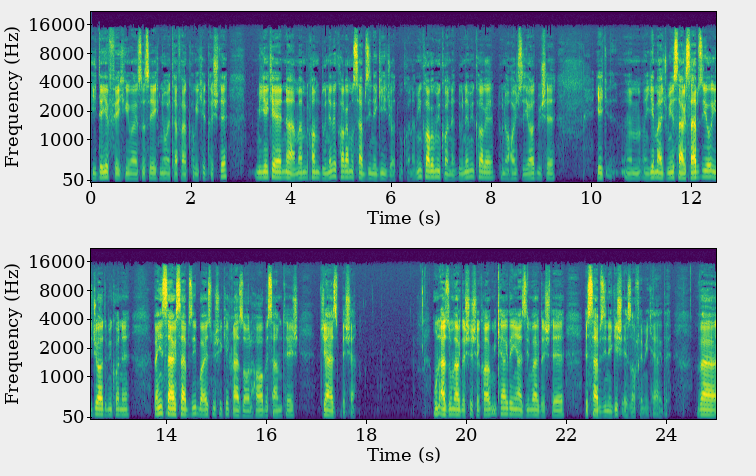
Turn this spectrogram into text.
ایده فکری و اساس یک نوع تفکری که داشته میگه که نه من می‌خوام دونه بکارم و سبزینگی ایجاد بکنم. این کارو می‌کنه. دونه میکاره دونه هاش زیاد میشه. یک یه مجموعه سرسبزی رو ایجاد می‌کنه و این سرسبزی باعث میشه که غزال ها به سمتش جذب بشن. اون از اون ور داشته شکار می‌کرده این از این ور داشته به سبزینگیش اضافه می‌کرده. و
